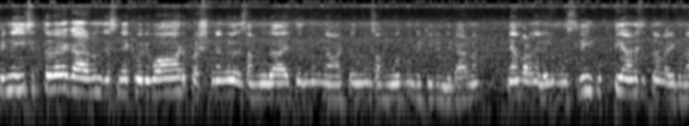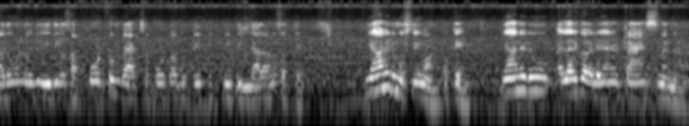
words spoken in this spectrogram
പിന്നെ ഈ ചിത്രവര കാരണം ജസ്നയ്ക്ക് ഒരുപാട് പ്രശ്നങ്ങൾ സമുദായത്തിൽ നിന്നും നാട്ടിൽ നിന്നും സമൂഹത്തിൽ നിന്നും കിട്ടിയിട്ടുണ്ട്. കാരണം ഞാൻ പറഞ്ഞല്ലോ ഒരു മുസ്ലിം കുട്ടിയാണ് ചിത്രം വരയ്ക്കുന്നത്. അതുകൊണ്ട് ഒരു രീതിയിൽ സപ്പോർട്ടും ബാക്ക് സപ്പോർട്ടും ആ കുട്ടിക്ക് കിട്ടിയിട്ടില്ല. അതാണ് സത്യം. ഞാനൊരു മുസ്ലിമാണ്. ഓക്കെ ഞാനൊരു എല്ലാവർക്കും അറിയാലോ ഞാനൊരു ട്രാൻസ്മെൻ ആണ്.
